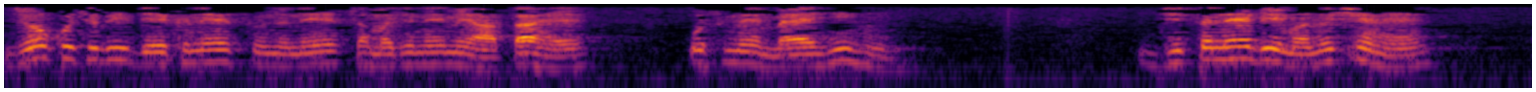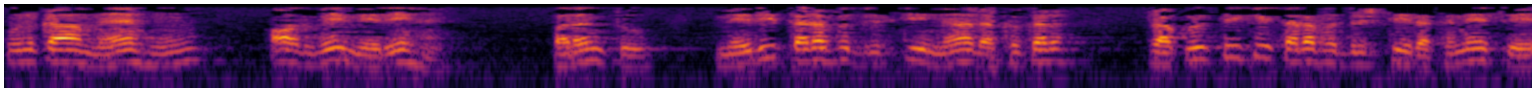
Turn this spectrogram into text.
जो कुछ भी देखने, सुनने, समझने में आता है, उसमें मैं ही हूँ। जितने भी मनुष्य हैं उनका मैं हूँ और वे मेरे हैं। परंतु मेरी तरफ़ दृष्टि न रखकर, प्रकृति की तरफ़ दृष्टि रखने से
